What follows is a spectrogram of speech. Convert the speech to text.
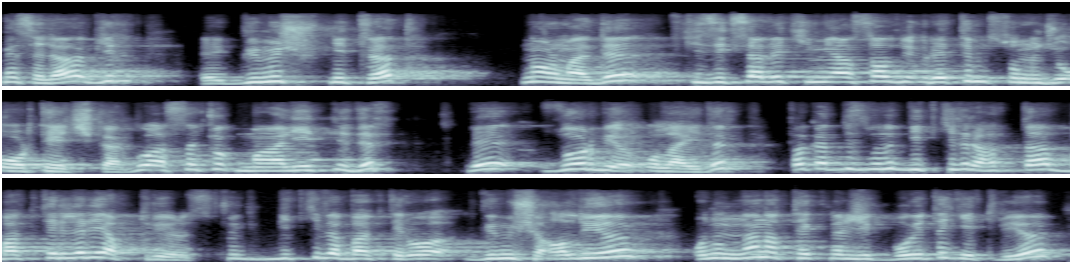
Mesela bir e, gümüş nitrat normalde fiziksel ve kimyasal bir üretim sonucu ortaya çıkar. Bu aslında çok maliyetlidir ve zor bir olaydır. Fakat biz bunu bitkilere hatta bakterilere yaptırıyoruz. Çünkü bitki ve bakteri o gümüşü alıyor, onun nanoteknolojik boyuta getiriyor.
